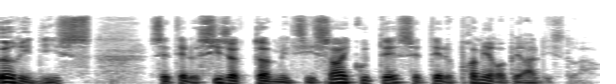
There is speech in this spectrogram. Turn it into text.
Eurydice. C'était le 6 octobre 1600. Écoutez, c'était le premier opéra de l'histoire.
